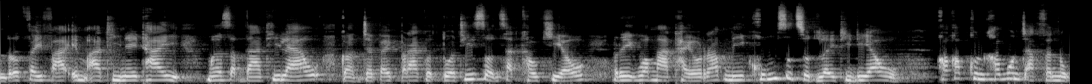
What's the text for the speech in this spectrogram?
นรถไฟฟ้า MRT ในไทย เมื่อสัปดาห์ที่ที่แล้ว ก่อนจะไปปรากฏตัวที่สวนสัตว์เขาเขียว เรียกว่ามาไทยรอบนี้คุ้มสุดๆเลยทีเดียว ขอขอบคุณข้อมูลจากสนุก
